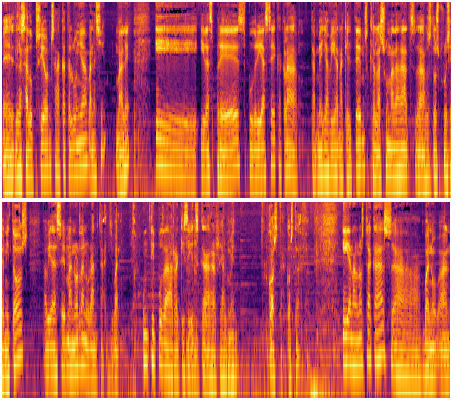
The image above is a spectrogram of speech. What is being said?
eh, les adopcions a Catalunya van així, vale? I, i després podria ser que, clar, també hi havia en aquell temps que la suma d'edats dels dos progenitors havia de ser menor de 90 anys. Bueno, un tipus de requisits mm -hmm. que realment costa, costa de fer. I en el nostre cas, eh, bueno, eh,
